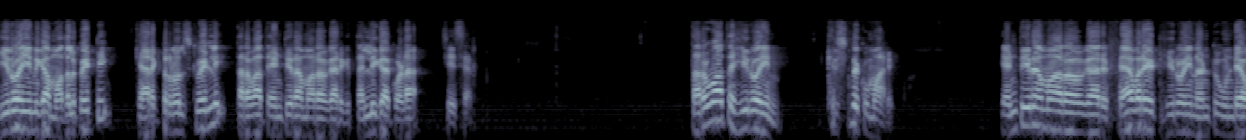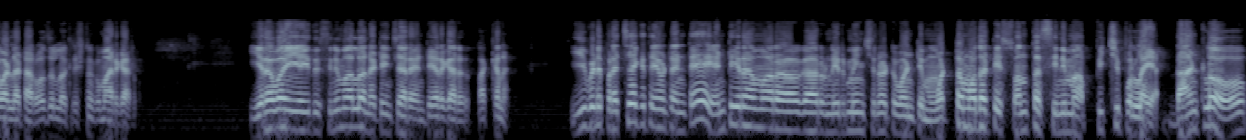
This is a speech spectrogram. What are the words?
హీరోయిన్గా మొదలుపెట్టి క్యారెక్టర్ రోల్స్కి వెళ్ళి తర్వాత ఎన్టీ రామారావు గారికి తల్లిగా కూడా చేశారు. తర్వాత హీరోయిన్ కృష్ణకుమారి. ఎన్టీ రామారావు గారి ఫేవరెట్ హీరోయిన్ అంటూ ఉండేవాళ్ళట ఆ రోజుల్లో కృష్ణకుమార్ గారు. ఇరవై ఐదు సినిమాల్లో నటించారు ఎన్టీఆర్ గారు పక్కన. ఈవిడ ప్రత్యేకత ఏమిటంటే ఎన్టీ రామారావు గారు నిర్మించినటువంటి మొట్టమొదటి సొంత సినిమా పిచ్చి పుల్లయ్య. దాంట్లో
